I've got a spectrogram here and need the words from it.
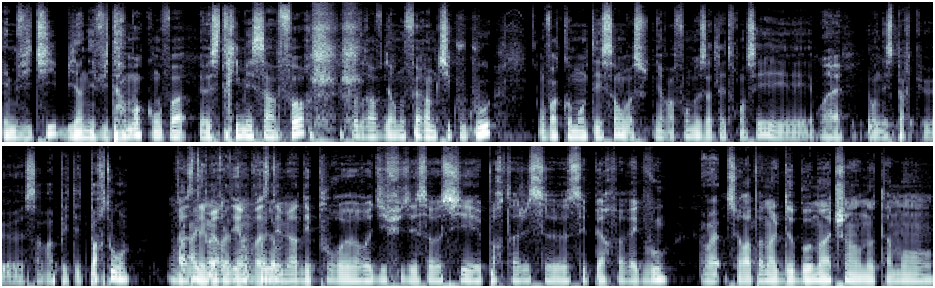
MVT, bien évidemment, qu'on va euh, streamer ça fort. Il faudra venir nous faire un petit coucou. On va commenter ça, on va soutenir à fond nos athlètes français et, Ouais. et on espère que ça va péter de partout. hein. On va Ah, se démerder, on va se démerder pour euh, rediffuser ça aussi et partager ce- ces perfs avec vous. Ouais. Il y aura pas mal de beaux matchs, hein, notamment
